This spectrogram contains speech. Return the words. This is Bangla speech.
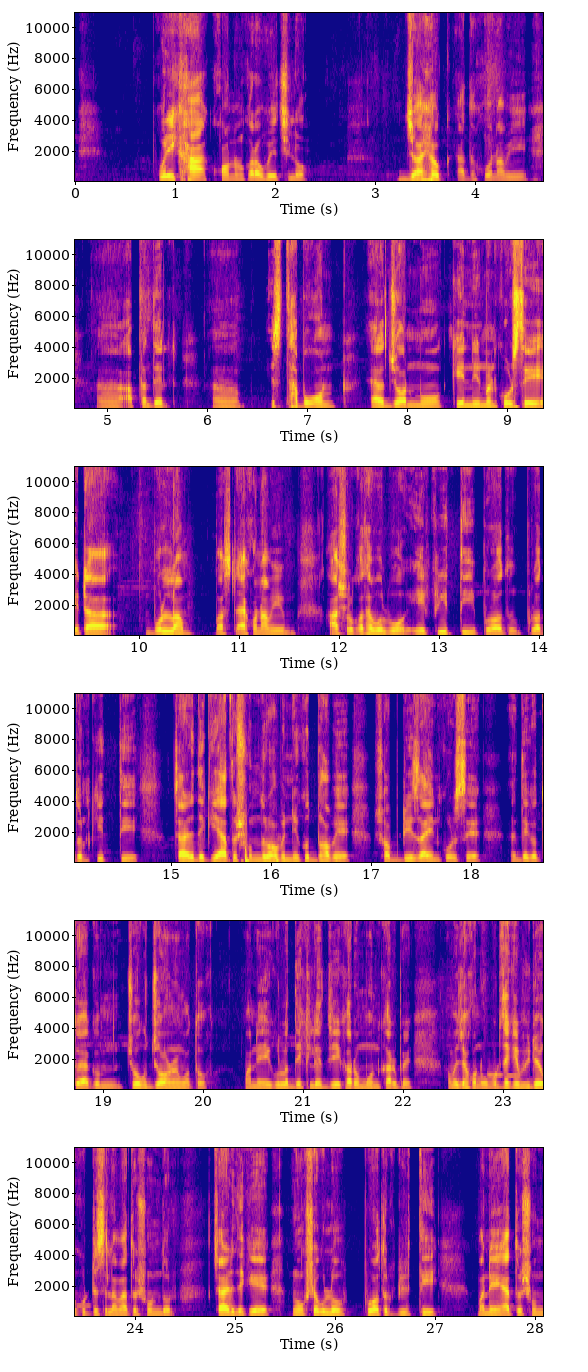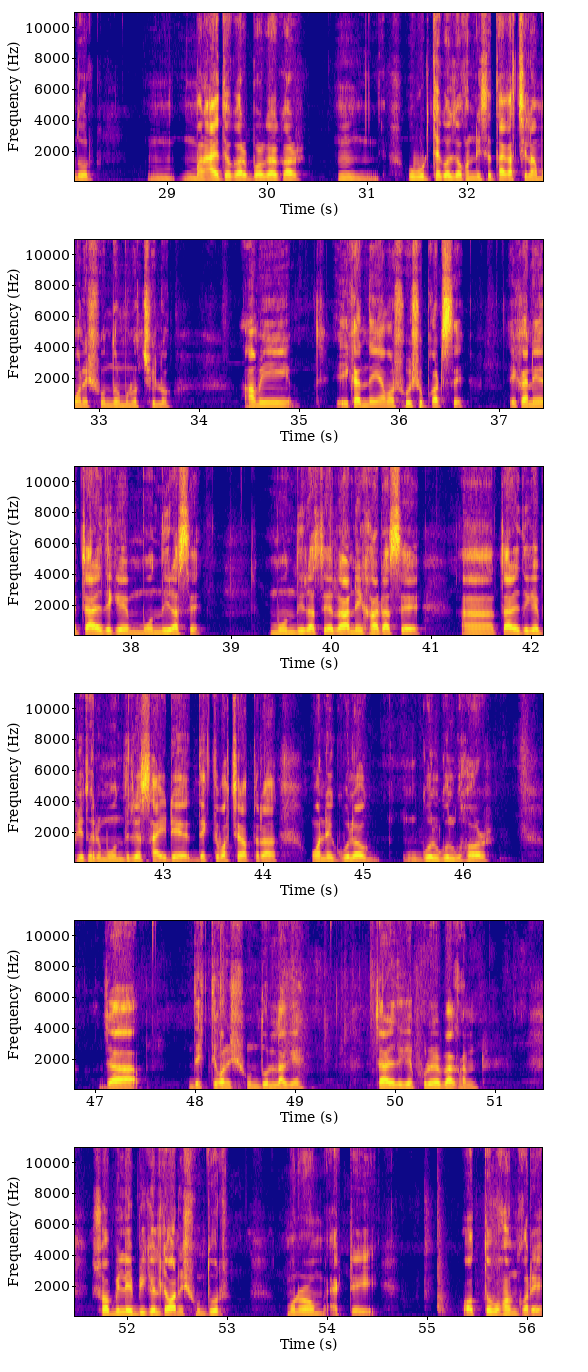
পরীক্ষা খনন করা হয়েছিল। যাই হোক এতক্ষণ আমি আপনাদের স্থাপন, এর জন্ম, কে নির্মাণ করছে এটা বললাম। বাস এখন আমি আসল কথা বলব, এই কীর্তি পুরাতন পুরাতন কীর্তি চারিদিকে এত সুন্দরভাবে, নিখুঁতভাবে সব ডিজাইন করছে। দেখে তো একদম চোখ জড়ানোর মতো। মানে এগুলো দেখলে যে কারও মন কাড়বে আমি যখন উপর থেকে ভিডিও করতেছিলাম, এত সুন্দর চারিদিকে নকশাগুলো, পুরাতন কীর্তি মানে এত সুন্দর মানে আয়তকার, বর্গাকার, হুম, উপর থেকে যখন নিচে তাকাচ্ছিলাম, অনেক সুন্দর মনে হচ্ছিল। আমি এখানেই আমার শৈশব কাটছে। এখানে চারিদিকে মন্দির আছে। মন্দির আছে, রানীঘাট আছে চারিদিকে ভিতরে মন্দিরের সাইডে দেখতে পাচ্ছেন আপনারা অনেকগুলো গোল গোল ঘর, যা দেখতে অনেক সুন্দর লাগে। চারিদিকে ফুলের বাগান। সব মিলিয়ে বিকেলটা অনেক সুন্দর, মনোরম একটি অর্থ বহন করে।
